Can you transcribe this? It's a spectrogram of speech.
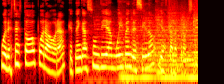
Bueno, esto es todo por ahora. Que tengas un día muy bendecido y hasta la próxima.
